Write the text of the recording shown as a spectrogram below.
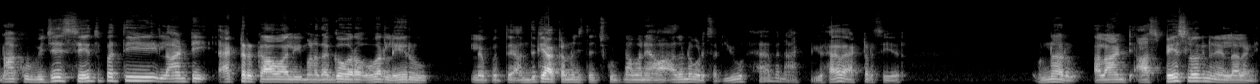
నాకు విజయ్ సేతుపతి లాంటి యాక్టర్ కావాలి మన దగ్గర ఎవరు లేరు లేకపోతే అందుకే అక్కడ నుంచి తెచ్చుకుంటున్నామని అది ఉండకూడదు sir. You have an act you have actors here ఉన్నారు. అలాంటి ఆ స్పేస్లోకి నేను వెళ్ళాలని.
